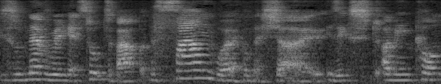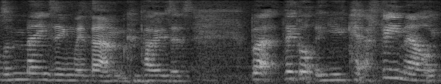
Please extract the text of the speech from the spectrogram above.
sort of never really gets talked about, but the sound work on this show is ext- I mean, Colm's amazing with um, composers but they got the UK, a female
